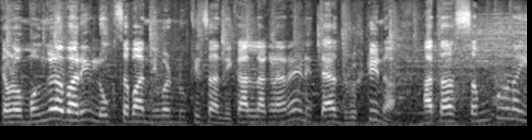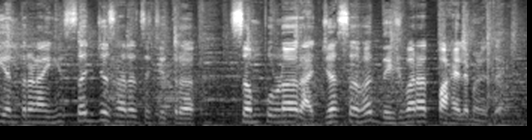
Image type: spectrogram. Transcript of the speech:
त्यामुळे मंगळवारी लोक लोकसभा निवडणुकीचा निकाल लागणार आहे आणि त्या दृष्टीनं आता संपूर्ण यंत्रणा ही सज्ज झाल्याचं चित्र संपूर्ण राज्यासह देशभरात पाहायला मिळत आहे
